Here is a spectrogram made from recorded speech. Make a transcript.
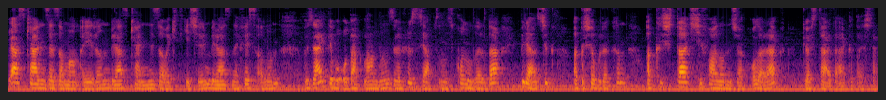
Biraz kendinize zaman ayırın, biraz kendinize vakit geçirin, biraz nefes alın. Özellikle bu odaklandığınız ve hırs yaptığınız konuları da birazcık akışa bırakın. Akışta şifalanacak olarak gösterdi arkadaşlar.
